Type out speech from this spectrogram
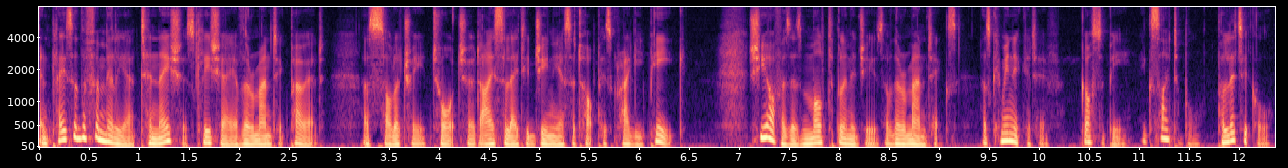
In place of the familiar, tenacious cliche of the romantic poet, a solitary, tortured, isolated genius atop his craggy peak, she offers us multiple images of the romantics as communicative, gossipy, excitable, political,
